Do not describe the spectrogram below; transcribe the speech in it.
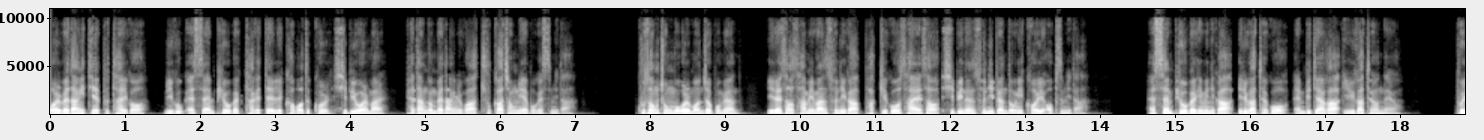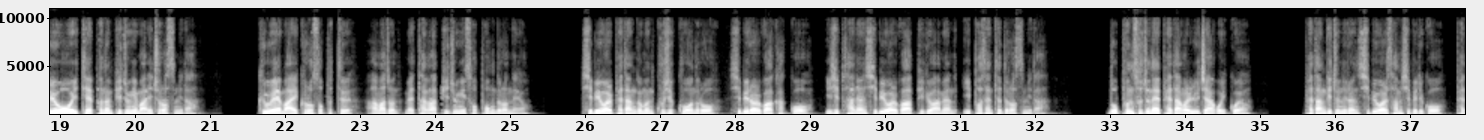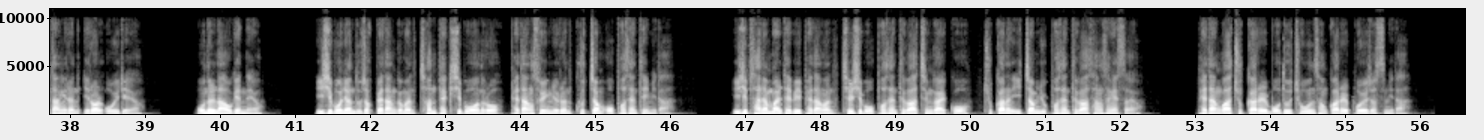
월배당 ETF 타이거, 미국 S&P 500 타겟 데일리 커버드 콜 12월 말 배당금 배당일과 주가 정리해 보겠습니다. 구성 종목을 먼저 보면 1에서 3위만 순위가 바뀌고 4에서 10위는 순위 변동이 거의 없습니다. S&P 500 이미니가 1위가 되고 엔비디아가 2위가 되었네요. VOO ETF는 비중이 많이 줄었습니다. 그 외 마이크로소프트, 아마존, 메타가 비중이 소폭 늘었네요. 12월 배당금은 99원으로 11월과 같고 24년 12월과 비교하면 2% 늘었습니다. 높은 수준의 배당을 유지하고 있고요. 배당 기준일은 12월 30일이고 배당일은 1월 5일이에요. 오늘 나오겠네요. 25년 누적 배당금은 1115원으로 배당 수익률은 9.5%입니다. 24년 말 대비 배당은 75%가 증가했고 주가는 2.6%가 상승했어요. 배당과 주가를 모두 좋은 성과를 보여줬습니다.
